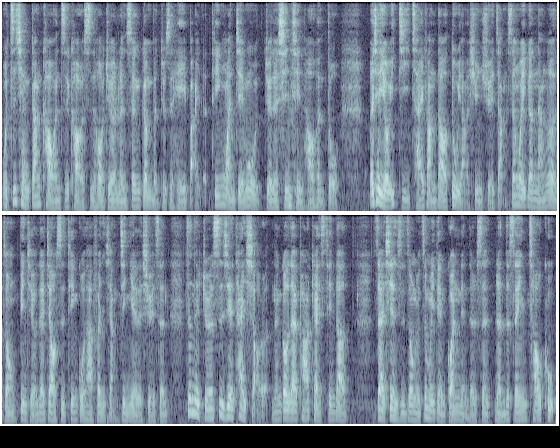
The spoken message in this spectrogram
我之前刚考完职考的时候，觉得人生根本就是黑白的。听完节目，觉得心情好很多。而且有一集采访到杜雅逊学长，身为一个男二中，并且有在教室听过他分享经验的学生，真的觉得世界太小了，能够在 podcast 听到在现实中有这么一点关联的声人的声音，超酷。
